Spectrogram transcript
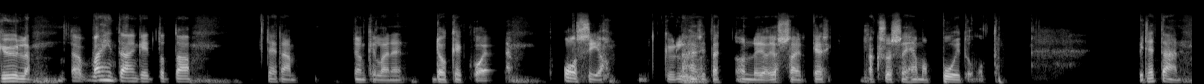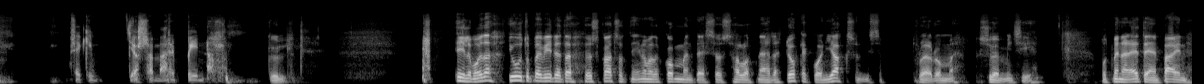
Kyllä. Vähintäänkin tota, tehdään jonkinlainen Dogecoin-osio. Kyllähän mm. sitä on jo jossain jaksoissa hieman puitu, mutta pidetään sekin jossain määrin pinnalla. Kyllä. Ilmoita YouTube-videota, jos katsot, niin ilmoita kommenteissa, jos haluat nähdä Dogecoin jakson, missä pureudumme syömmin siihen. Mutta mennään eteenpäin.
